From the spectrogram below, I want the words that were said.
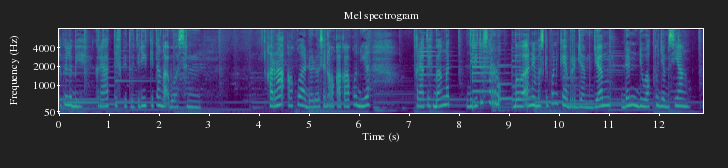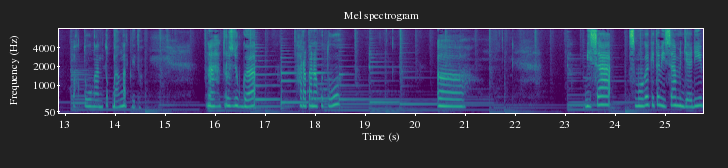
tapi lebih kreatif gitu. Jadi kita nggak bosen. Karena aku ada dosen OKK aku dia kreatif banget. Jadi tuh seru bawaannya meskipun kayak berjam-jam dan di waktu jam siang. Waktu ngantuk banget gitu. Nah terus juga harapan aku tuh uh, bisa semoga kita bisa menjadi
